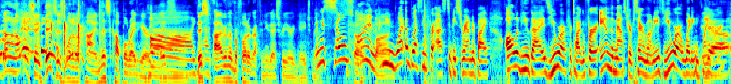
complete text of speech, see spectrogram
no, no, I'm going to show you. This is one of a kind. This couple right here. Aw, this, this yes. I remember photographing you guys for your engagement. It was so, fun. I mean, what a blessing for us to be surrounded by all of you guys. You were our photographer and the master of ceremonies. You were our wedding planner. Yeah,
